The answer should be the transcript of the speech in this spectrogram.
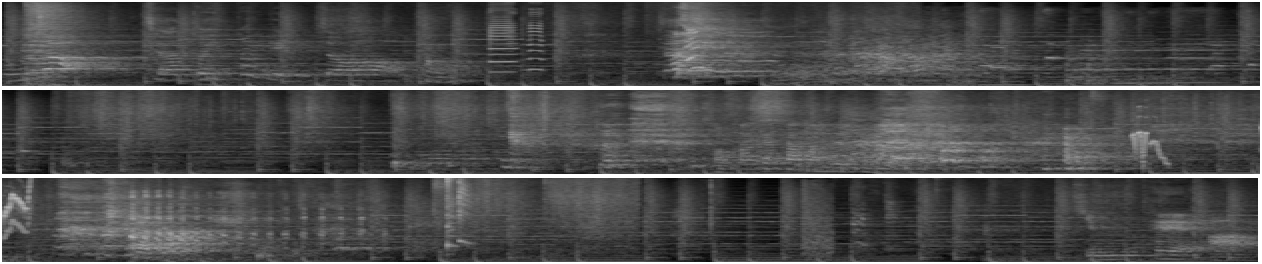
먼저 제가 또 힙한 게 있죠. 저 삼계탕 만드시는 김태아.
